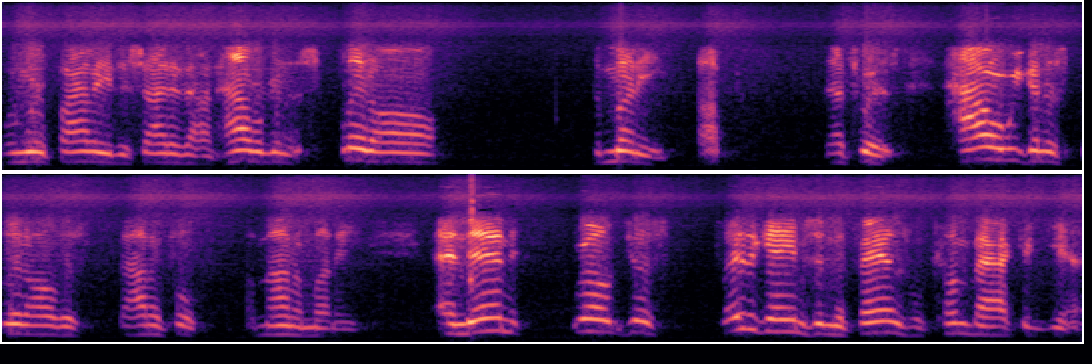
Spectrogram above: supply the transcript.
when we're finally decided on how we're going to split all the money up. That's what it is. How are we going to split all this bountiful amount of money? And then we'll just play the games and the fans will come back again.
